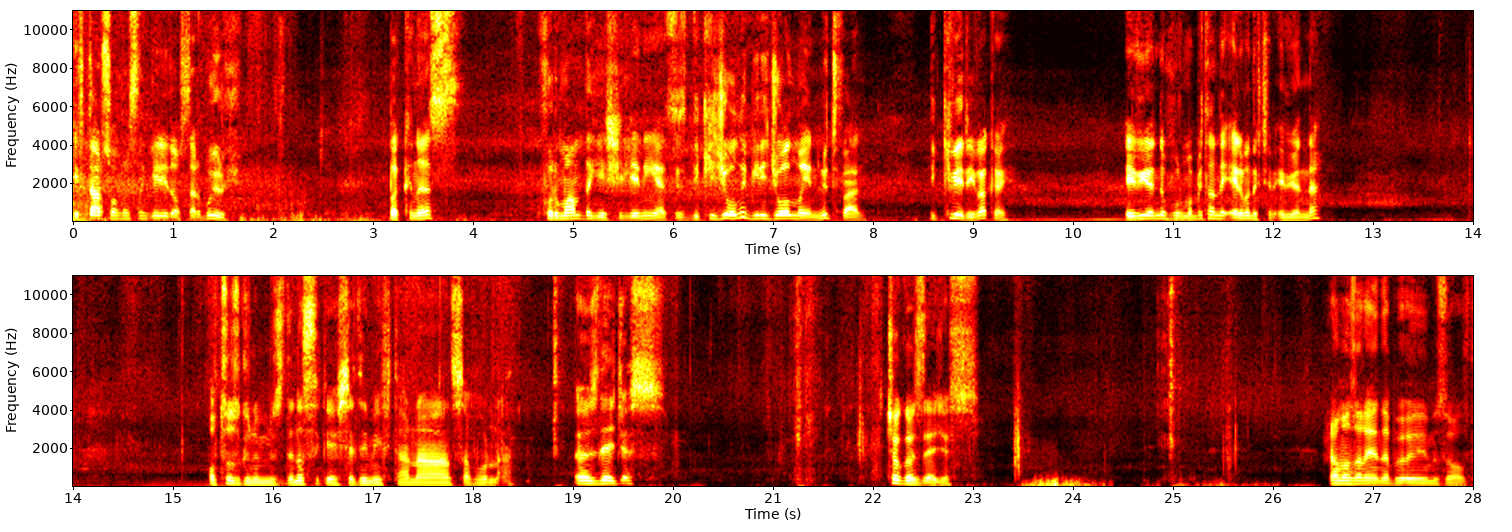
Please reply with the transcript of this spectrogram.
İftar sofrasına geliyor dostlar buyur. Bakınız. Fırmam da yeşilleniyor. Siz dikici olun bilici olmayın lütfen. Diki veriyor bakay. Evi yönünde hurma. Bir tane de elma dikeceğim evi yönüne. 30 günümüzde nasıl geçti değil mi iftarla, sahurla? Özleyeceğiz. Çok özleyeceğiz. Ramazan ayında bu öğümüz oldu.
